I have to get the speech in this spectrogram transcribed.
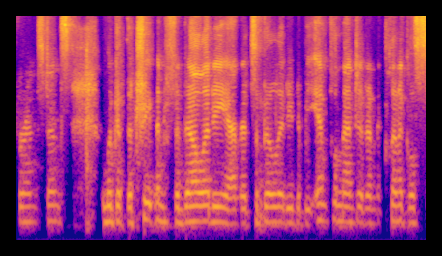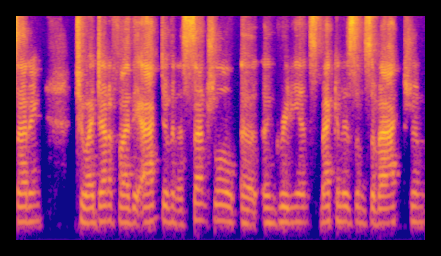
for instance. Look at the treatment fidelity and its ability to be implemented in a clinical setting to identify the active and essential uh, ingredients, mechanisms of action,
